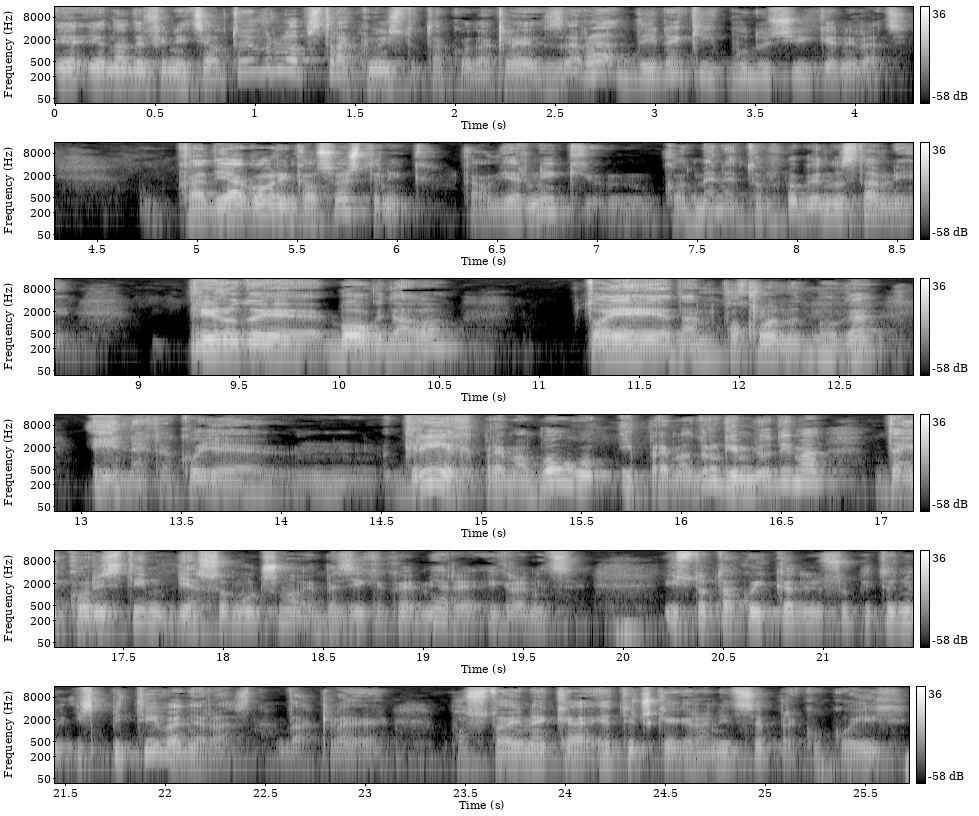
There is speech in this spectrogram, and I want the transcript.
jedna definicija, ali to je vrlo abstraktno isto tako. Dakle, radi nekih budućih generacija. Kad ja govorim kao sveštenik, kao vjernik, kod mene je to mnogo jednostavnije. Prirodu je Bog dao, to je jedan poklon od Boga, mhm. I nekako je mm, grijeh prema Bogu i prema drugim ljudima da je koristim bjesomučno i bez ikakve mjere i granice. Isto tako i kad su u pitanju ispitivanja razne. Dakle, postoje neka etičke granice preko kojih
